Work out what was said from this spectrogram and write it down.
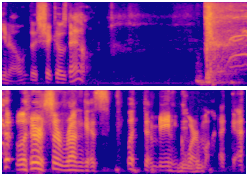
You know, the shit goes down. Larissa Rungus split the mean mm-hmm. harmonica.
